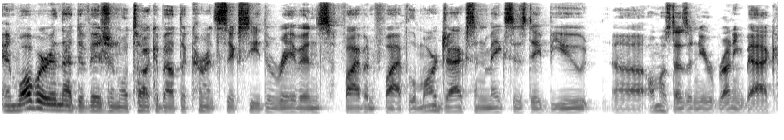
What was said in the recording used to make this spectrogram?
And while we're in that division, we'll talk about the current six seed, the Ravens, five and five. Lamar Jackson makes his debut uh, almost as a near running back.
